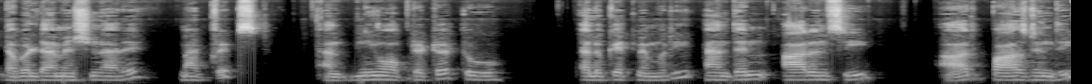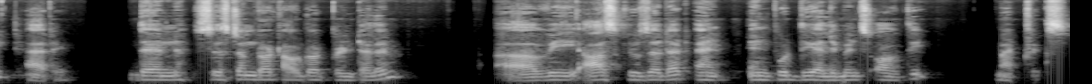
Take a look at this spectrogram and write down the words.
double dimensional array matrix and new operator to allocate memory and then r and c are passed in the array. Then system.out.println uh, we ask user that and input the elements of the matrix.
